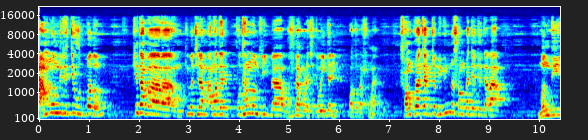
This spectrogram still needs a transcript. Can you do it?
রাম মন্দিরের যে উদ্বোধন, সেটা কি বলছিলাম, আমাদের প্রধানমন্ত্রী ঘোষণা করেছে যে ওই তারিখ কতটা সময় হবে। শঙ্করাচার্য, বিভিন্ন শঙ্করাচার্য যারা মন্দির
